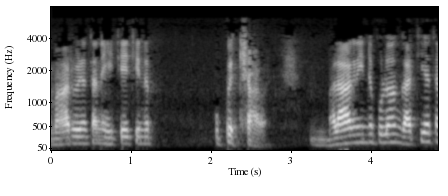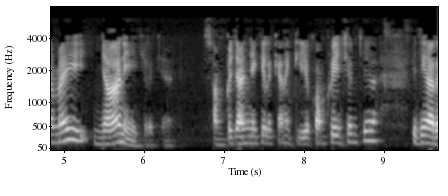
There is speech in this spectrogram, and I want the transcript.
මාරු වෙන තැන හිතේ තියෙන උපේක්ෂාව බලාගෙන ඉන්න පුළුවන් ගතිය තමයි ඥානය කියලා කියන්නේ. සම්පජාඤ්ඤය කියලා කියන්නේ ක්ලියර් කොම්ප්‍රෙන්ෂන් කියලා. ඉතින් අර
